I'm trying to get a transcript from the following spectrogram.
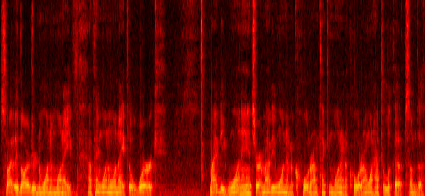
slightly larger than one and one eighth. I think one and one eighth will work. Might be one inch or it might be one and a quarter. I'm thinking one and a quarter. I'm gonna have to look up some of the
